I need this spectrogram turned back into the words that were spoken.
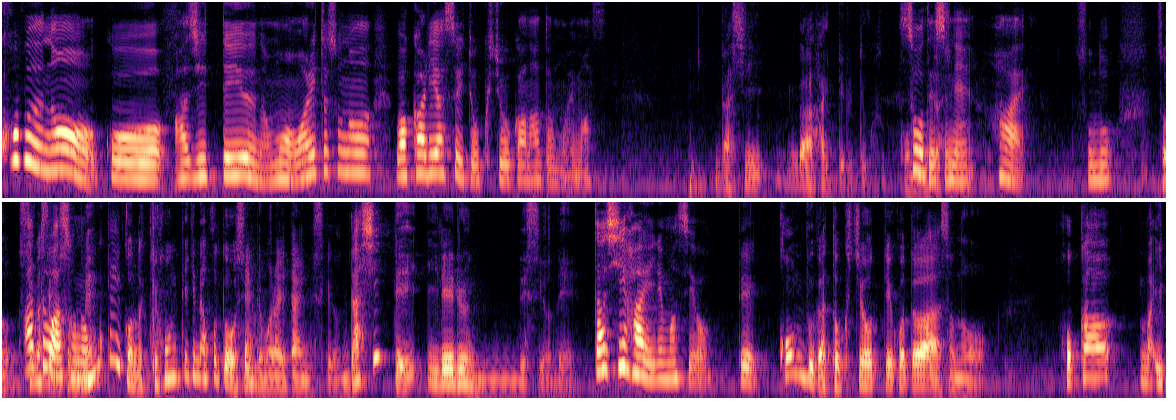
昆布のこう味っていうのも割とその分かりやすい特徴かなと思います。だしが入ってるってことそうですね。はい。そのそうあとはその明太子の基本的なことを教えてもらいたいんですけどだしって入れるんですよね。だしはい入れますよ。で昆布が特徴っていうことはその他、まあ、一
